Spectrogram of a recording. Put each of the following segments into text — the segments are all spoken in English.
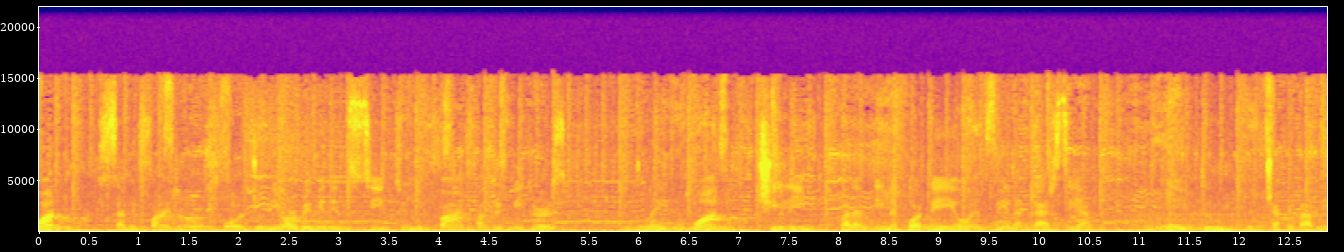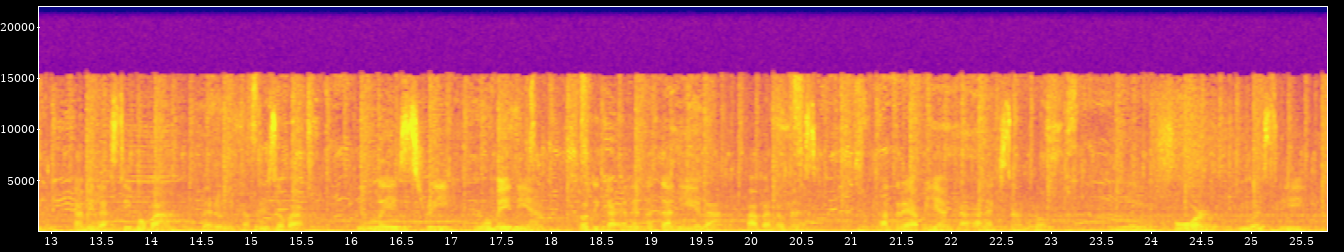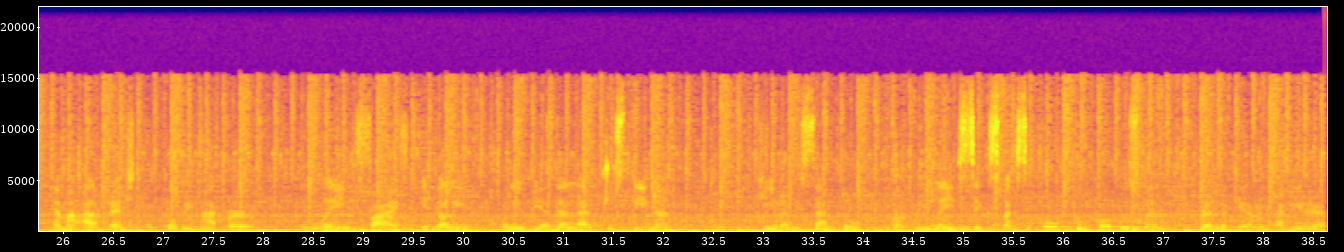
one semifinal for junior women in C2 500 meters. In lane one, Chile, Valentina Cornejo and Belen Garcia. In lane two, the Czech Republic, Kamila Simova and Veronika Brizova. In lane three, Romania, Rodica Elena Daniela, Pavelonescu and Andrea Bianca Alexandro. In lane four, USA, Emma Albrecht and Audrey Harper. In lane five, Italy, Olimpia della Giustina and Michaela Di Santo. In lane six, Mexico, Nicole Guzman, Brenda Karen Aguirre.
